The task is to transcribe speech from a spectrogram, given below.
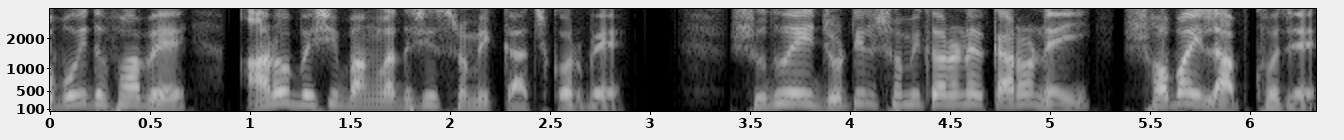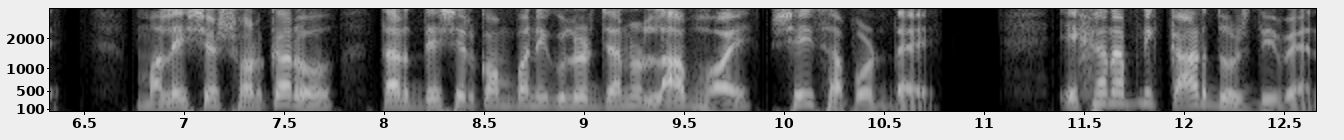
অবৈধভাবে আরও বেশি বাংলাদেশি শ্রমিক কাজ করবে। শুধু এই জটিল সমীকরণের কারণেই সবাই লাভ খোঁজে। মালয়েশিয়া সরকারও তার দেশের কোম্পানিগুলোর যেন লাভ হয়, সেই সাপোর্ট দেয়। এখানে আপনি কার দোষ দিবেন?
